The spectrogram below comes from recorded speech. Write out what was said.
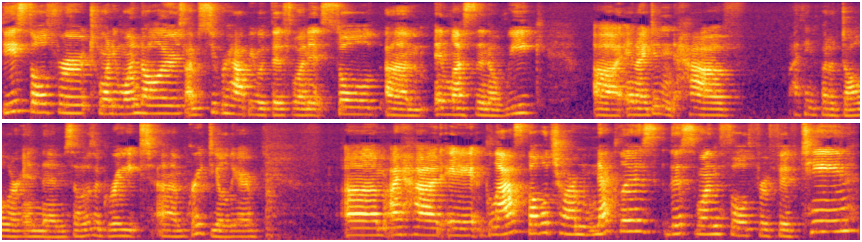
These sold for $21. I'm super happy with this one. It sold um, in less than a week, uh, and I didn't have, I think, but a dollar in them, so it was a great, um, great deal there. Um, I had a glass bubble charm necklace. This one sold for 15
